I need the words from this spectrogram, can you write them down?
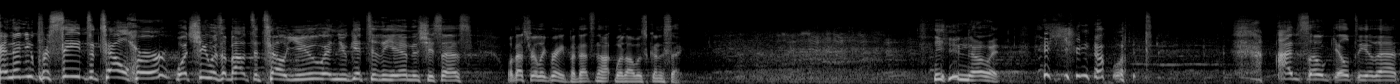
And then you proceed to tell her what she was about to tell you, and you get to the end, and she says, Well, that's really great, but that's not what I was going to say. you know it. you know it. I'm so guilty of that.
